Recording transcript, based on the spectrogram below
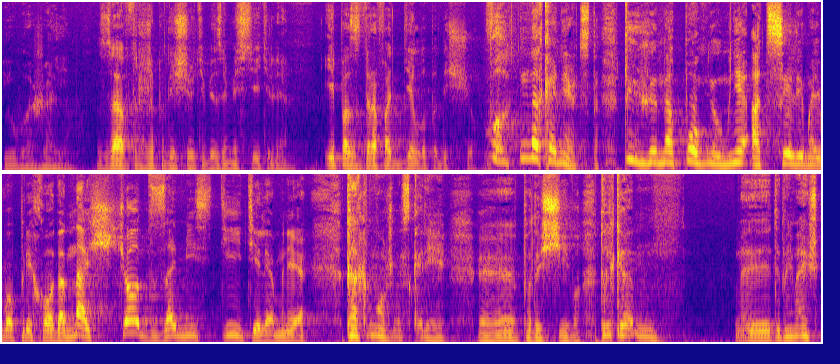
и уважаем. Завтра же подыщу тебе заместителя. И по здравотделу подыщу. Вот, наконец-то! Ты же напомнил мне о цели моего прихода. Насчет заместителя мне. Как можно скорее э, подыщи его. Только, ты понимаешь,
